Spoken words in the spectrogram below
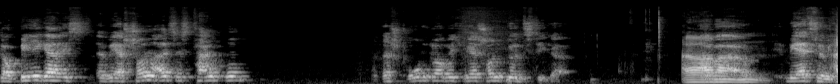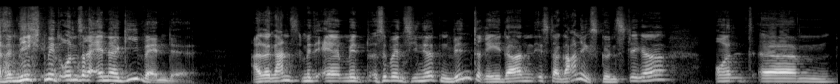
Ich glaube, billiger ist wäre schon als das Tanken. Der Strom, glaube ich, wäre schon günstiger. Ähm, aber wäre für mich Also nicht mit unserer Energiewende. Also ganz mit, äh, mit subventionierten Windrädern ist da gar nichts günstiger. Und ähm,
